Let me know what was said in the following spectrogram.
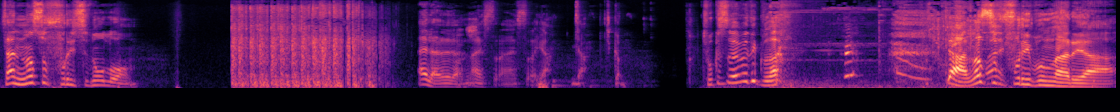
Sen nasıl Furisin oğlum? Helal helal nice try nice try gel gel çıkalım. Çok ısınamadık mı lan? Ya nasıl Nice. Furi bunlar ya?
